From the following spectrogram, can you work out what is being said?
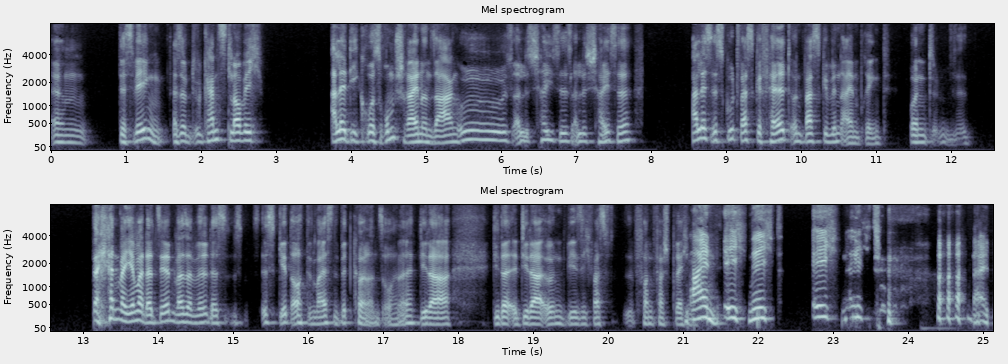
ähm, deswegen, also du kannst, glaube ich, alle, die groß rumschreien und sagen, oh, ist alles scheiße, ist alles scheiße. Alles ist gut, was gefällt und was Gewinn einbringt. Und äh, da kann mal jemand erzählen, was er will. Das es geht auch den meisten Bitcoinern so, ne? Die da, die da, die da irgendwie sich was von versprechen. Nein, ich nicht. Ich nicht. Nein.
